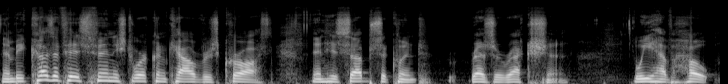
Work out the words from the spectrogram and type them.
and because of his finished work on Calvary's cross and his subsequent resurrection, we have hope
